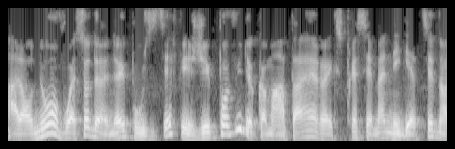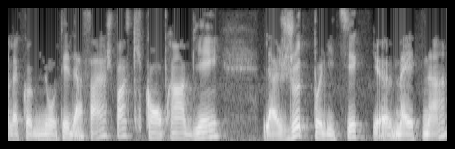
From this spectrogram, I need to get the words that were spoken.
Alors, nous, on voit ça d'un œil positif et j'ai pas vu de commentaires expressément négatifs dans la communauté d'affaires. Je pense qu'il comprend bien la joute politique euh, maintenant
